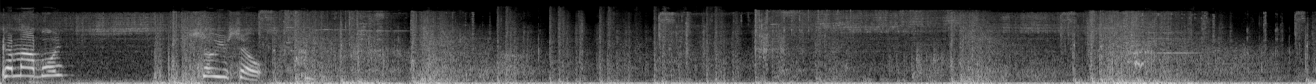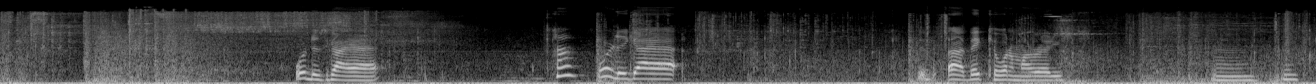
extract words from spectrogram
Come on, boy. Show yourself. Where this guy at? Huh? Where the guy at? Uh, they killed him already. Mm -hmm.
